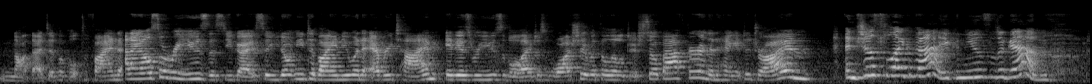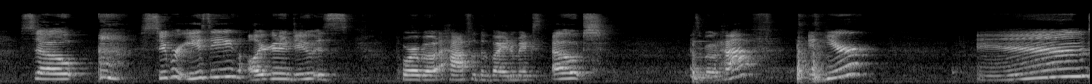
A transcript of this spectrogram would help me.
not that difficult to find. And I also reuse this, you guys, so you don't need to buy a new one every time. It is reusable. I just wash it with a little dish soap after and then hang it to dry and, and just like that, you can use it again. So super easy. All you're gonna do is pour about half of the Vitamix out. That's about half in here. And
